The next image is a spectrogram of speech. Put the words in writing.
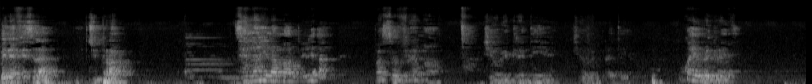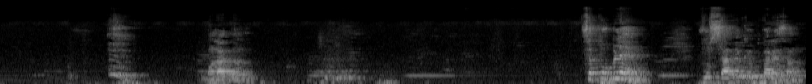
Bénéfice là, tu prends. C'est là il a appelé. Ah, parce que vraiment, j'ai regretté. Hein, j'ai regretté. Pourquoi il regrette? Hmm. On l'a donné. C'est problème. Vous savez que, par exemple,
